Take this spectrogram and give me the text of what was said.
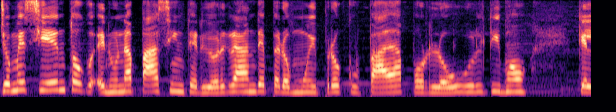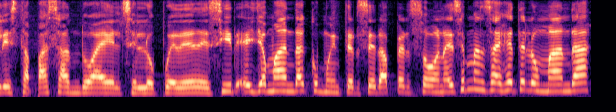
Yo me siento en una paz interior grande, pero muy preocupada por lo último que le está pasando a él, se lo puede decir. Ella manda como en tercera persona. Ese mensaje te lo manda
